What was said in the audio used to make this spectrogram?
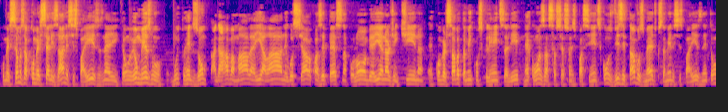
começamos a comercializar nesses países, né? Então eu mesmo, muito hands-on, agarrava a mala, ia lá, negociava com as EPS na Colômbia, ia na Argentina, é, conversava também com os clientes ali, né? Com as associações de pacientes, com os, visitava os médicos também nesses países, né? Então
